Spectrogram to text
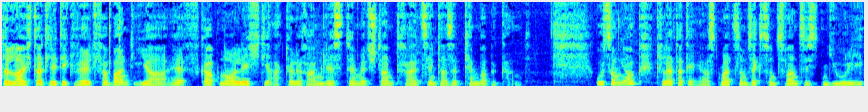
Der Leichtathletik-Weltverband IAAF gab neulich die aktuelle Rangliste mit Stand 13. September bekannt. Usang-yok kletterte erstmals am 26. Juli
